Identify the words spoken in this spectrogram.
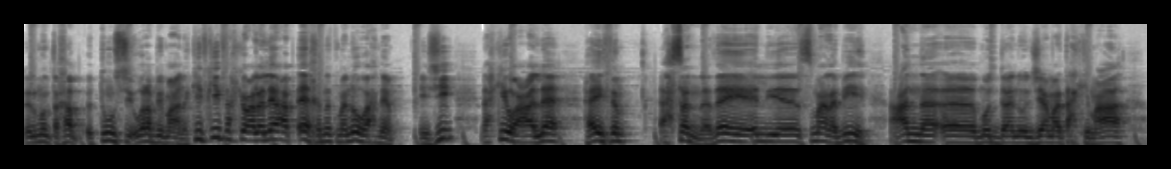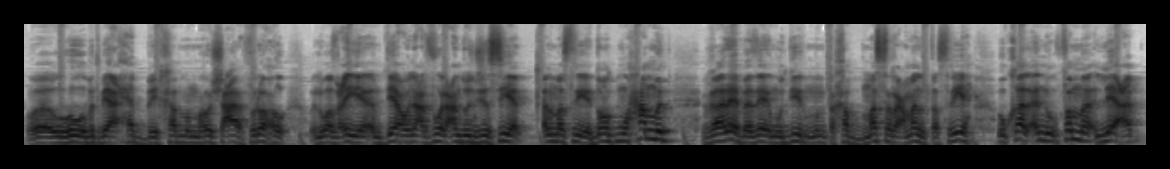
للمنتخب التونسي وربي معنا. كيف كيف نحكيو على لاعب آخر نتمنوه إحنا يجي؟ نحكيو على هيثم أحسن هذا اللي سمعنا به عنا آه، مدة أنه الجامعة تحكي معاه وهو بالطبيعة يحب يخمم ماهوش عارف روحه الوضعية نتاعو نعرفوه عنده الجنسية المصرية. دونك محمد غراب هذا مدير منتخب مصر عمل تصريح وقال أنه فما لاعب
